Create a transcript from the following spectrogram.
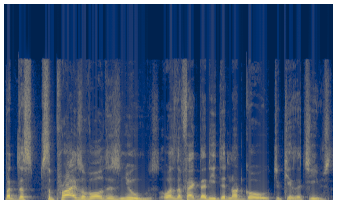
But the surprise of all this news was the fact that he did not go to Kaizer Chiefs.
